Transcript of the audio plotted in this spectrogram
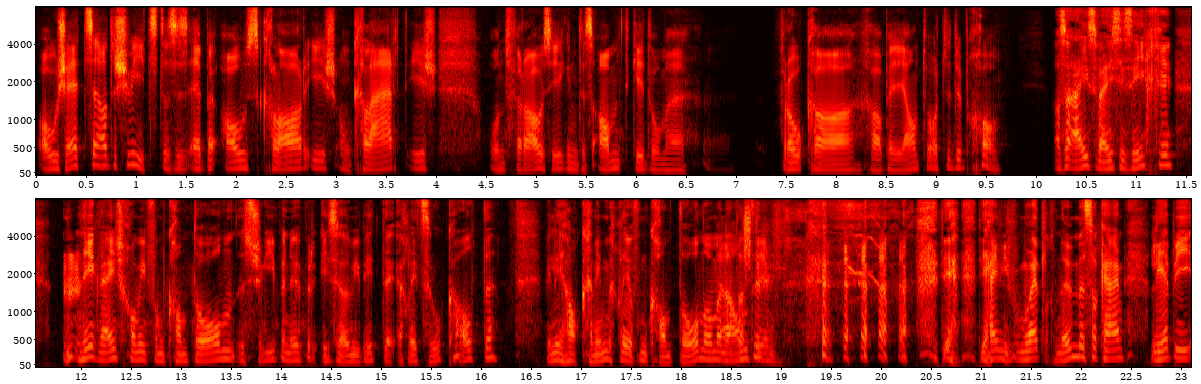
auch schätzen an der Schweiz, dass es eben alles klar ist und geklärt ist und vor allem irgendein Amt gibt, wo man äh, Frage kann, kann beantwortet bekommen also eins weiss ich sicher, irgendwann komme ich vom Kanton ein Schreiben über, ich soll mich bitte ein bisschen zurückhalten, weil ich hacke immer ein bisschen auf dem Kanton umeinander. Ja, die, die haben mich vermutlich nicht mehr so gern. Liebe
